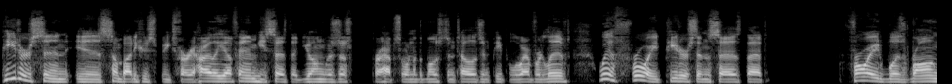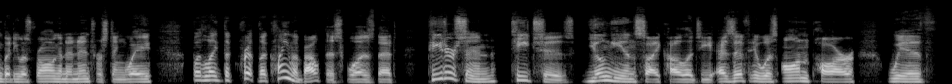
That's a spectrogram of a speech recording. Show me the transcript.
Peterson is somebody who speaks very highly of him. He says that Jung was just perhaps one of the most intelligent people who ever lived. With Freud, Peterson says that Freud was wrong, but he was wrong in an interesting way. But like the the claim about this was that Peterson teaches Jungian psychology as if it was on par with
